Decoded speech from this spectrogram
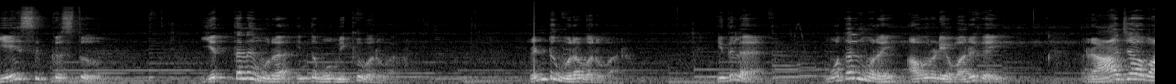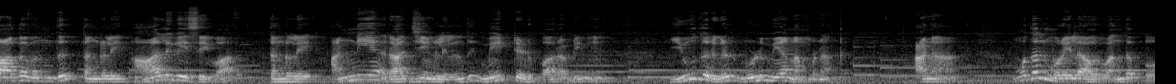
இயேசு கிறிஸ்து எத்தனை முறை இந்த பூமிக்கு வருவார்? ரெண்டு முறை வருவார். இதில் முதல் முறை அவருடைய வருகை ராஜாவாக வந்து தங்களை ஆளுகை செய்வார் தங்களை அந்நிய ராஜ்யங்களிலிருந்து மீட்டெடுப்பார் அப்படின்னு யூதர்கள் முழுமையாக நம்பினாங்க. ஆனால் முதல் முறையில் அவர் வந்தப்போ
